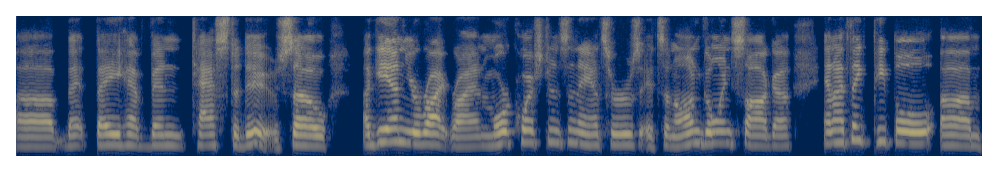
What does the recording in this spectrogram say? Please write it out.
uh, that they have been tasked to do. So again, you're right, Ryan. More questions than answers. It's an ongoing saga, and I think people um,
